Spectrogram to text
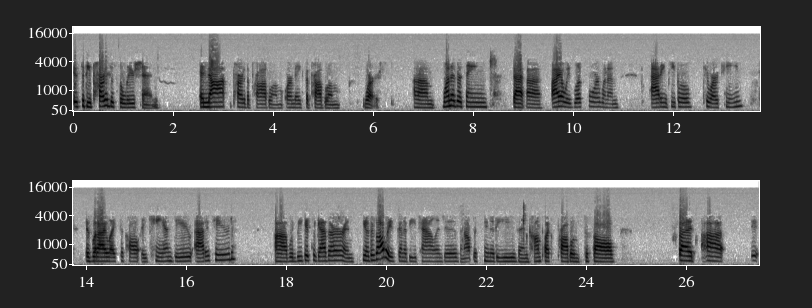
is to be part of the solution and not part of the problem or make the problem worse. Um, one of the things that uh, I always look for when I'm adding people to our team is what I like to call a can-do attitude. Uh, when we get together and, you know, there's always going to be challenges and opportunities and complex problems to solve. But, uh, it,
